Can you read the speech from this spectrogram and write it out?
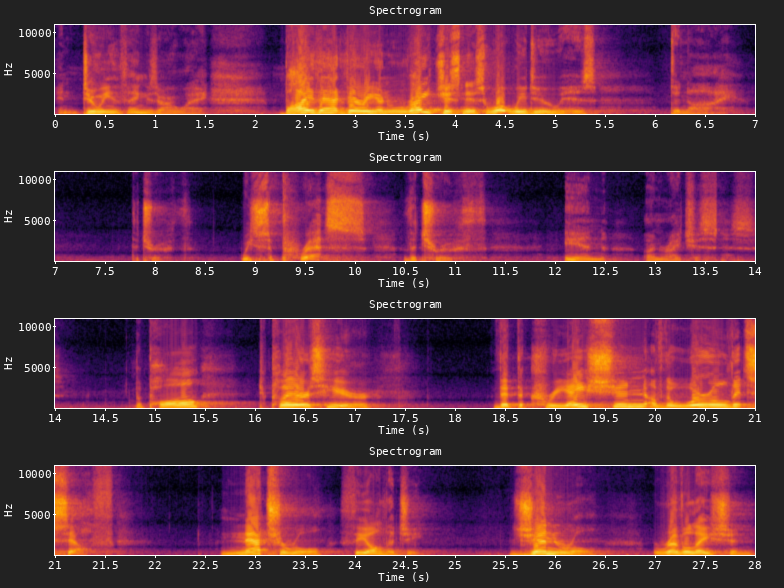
and doing things our way. By that very unrighteousness, what we do is deny the truth. We suppress the truth in unrighteousness. But Paul declares here that the creation of the world itself, natural theology, general revelation,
